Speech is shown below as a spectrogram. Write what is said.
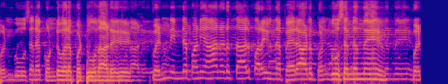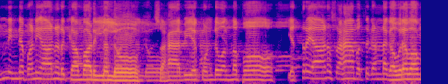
പെൺകൂസനെ കൊണ്ടുവരപ്പെട്ടു എന്നാണ്. പെണ്ണിന്റെ പണി ആണെടുത്താൽ പറയുന്ന പേരാണ് പെൺകൂസൻ എന്ന്. പെണ്ണിന്റെ പണി ആണെടുക്കാൻ പാടില്ലല്ലോ. സ്വഹാബിയെ കൊണ്ടുവന്നപ്പോ എത്രയാണ് സഹാബത്ത് കണ്ട ഗൗരവം?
